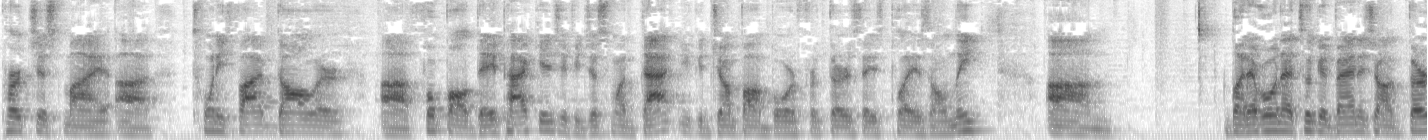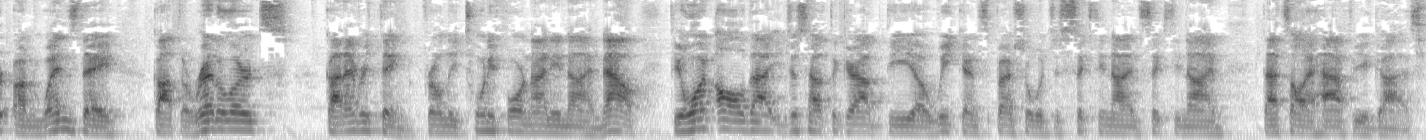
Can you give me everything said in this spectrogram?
purchased my uh, $25 uh, football day package, if you just want that, you could jump on board for Thursday's plays only. Um, but everyone that took advantage on on Wednesday got the red alerts, got everything for only $24.99. Now, if you want all that, you just have to grab the uh, weekend special, which is $69.69 that's all I have for you guys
